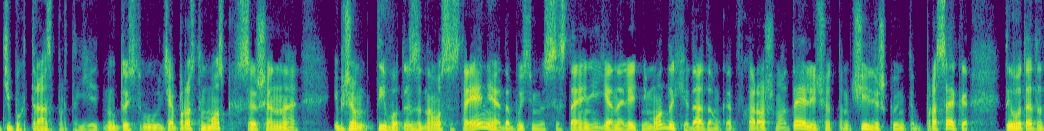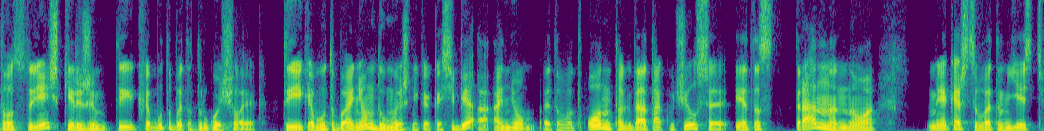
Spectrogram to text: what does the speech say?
типах транспорта едет. Ну, то есть у тебя просто мозг совершенно... И причем ты вот из одного состояния, допустим, из состояния я на летнем отдыхе, да, там как в хорошем отеле, что-то там чилишь, какой-нибудь там просека, ты вот этот вот студенческий режим, ты как будто бы это другой человек. Ты как будто бы о нем думаешь не как о себе, а о нем. Это вот он тогда так учился, и это странно, но мне кажется, в этом есть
